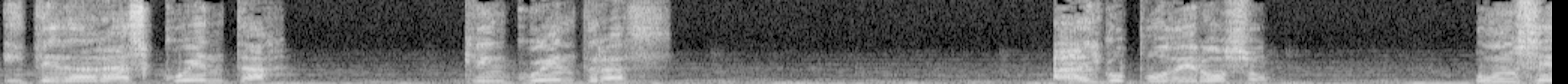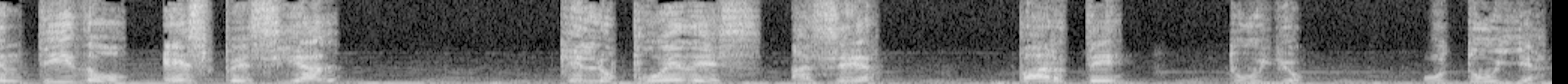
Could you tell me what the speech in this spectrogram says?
y te darás cuenta que encuentras algo poderoso, un sentido especial que lo puedes hacer parte tuyo o tuya.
